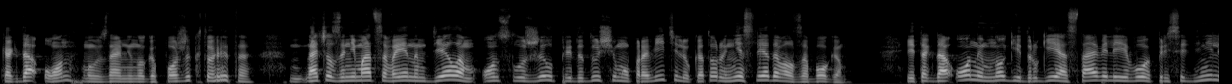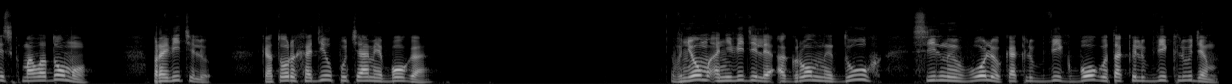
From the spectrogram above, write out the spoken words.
Когда он, мы узнаем немного позже, кто это, начал заниматься военным делом, он служил предыдущему правителю, который не следовал за Богом. И тогда он и многие другие оставили его, присоединились к молодому правителю, который ходил путями Бога. В нем они видели огромный дух, сильную волю, как любви к Богу, так и любви к людям.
